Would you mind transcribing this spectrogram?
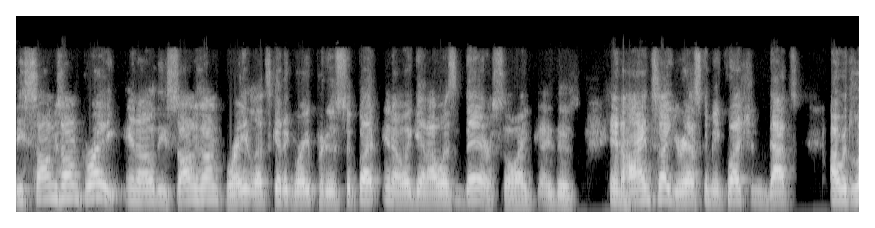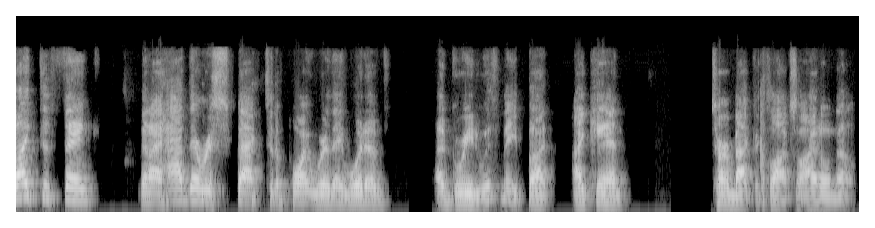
these songs aren't great. You know, these songs aren't great. Let's get a great producer. But, you know, again, I wasn't there. So I, I there's, in hindsight, you're asking me a question. That's, I would like to think that I had their respect to the point where they would have agreed with me, but I can't turn back the clock. So I don't know.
